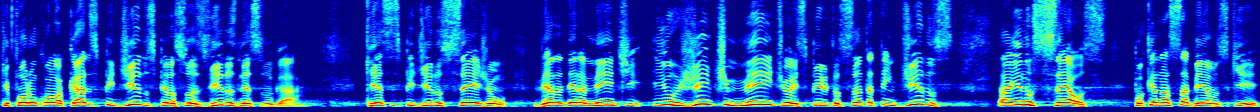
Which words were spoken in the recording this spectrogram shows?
que foram colocados pedidos pelas suas vidas nesse lugar. Que esses pedidos sejam verdadeiramente e urgentemente, ó Espírito Santo, atendidos aí nos céus, porque nós sabemos que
